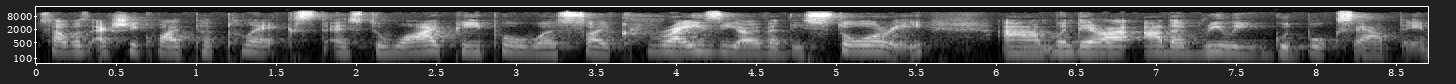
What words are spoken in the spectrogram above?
So I was actually quite perplexed as to why people were so crazy over this story um, when there are other really good books out there.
